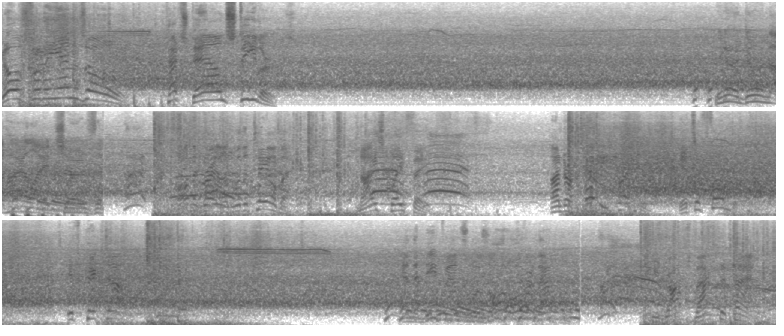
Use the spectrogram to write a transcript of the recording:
Goes for the end zone. Touchdown Steelers. You know, doing the highlight shows that On the ground with a tailback. Nice play fake. Under heavy pressure. It's a fumble. It's picked up. And the defense was all over that one. He drops back to pass.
